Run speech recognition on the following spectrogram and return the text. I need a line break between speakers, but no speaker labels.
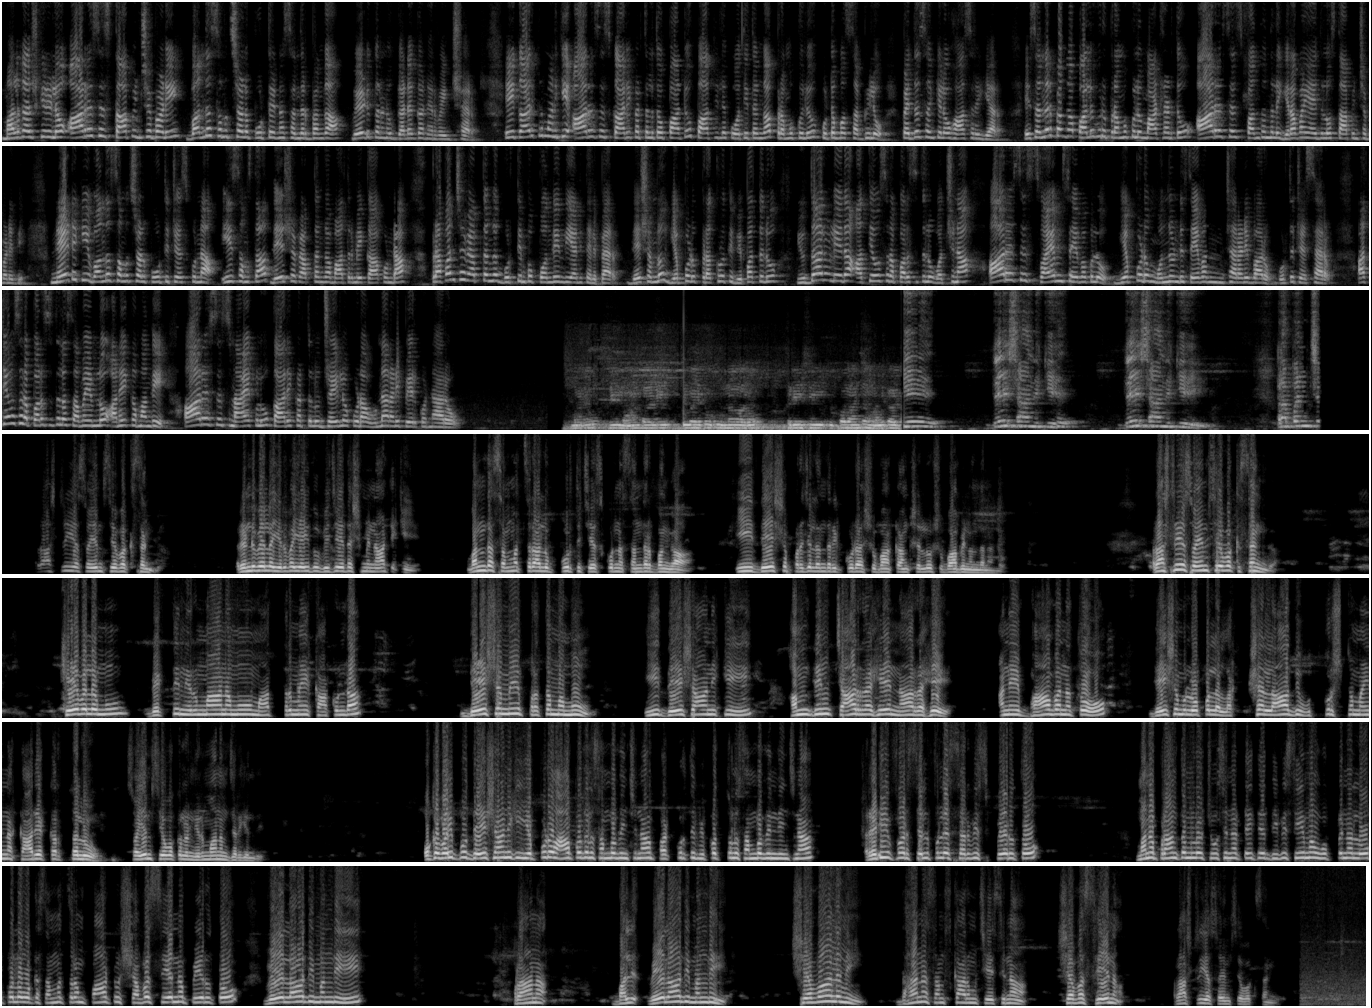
మల్కాజ్గిరిలో ఆర్ఎస్ఎస్ స్థాపించబడి వంద సంవత్సరాలు పూర్తయిన సందర్భంగా వేడుకలను ఘనంగా నిర్వహించారు. ఈ కార్యక్రమానికి ఆర్ఎస్ఎస్ కార్యకర్తలతో పాటు పార్టీలకు అతీతంగా ప్రముఖులు కుటుంబ సభ్యులు పెద్ద సంఖ్యలో హాజరయ్యారు. ఈ సందర్భంగా పలువురు ప్రముఖులు మాట్లాడుతూ ఆర్ఎస్ఎస్ పంతొమ్మిది వందల ఇరవై ఐదులో స్థాపించబడింది. నేటికి వంద సంవత్సరాలు పూర్తి చేసుకున్న ఈ సంస్థ దేశవ్యాప్తంగా మాత్రమే కాకుండా ప్రపంచవ్యాప్తంగా గుర్తింపు పొందింది అని తెలిపారు. దేశంలో ఎప్పుడు ప్రకృతి విపత్తులు యుద్ధాలు లేదా అత్యవసర పరిస్థితులు వచ్చినా ఆర్ఎస్ఎస్ స్వయం సేవకులు ఎప్పుడు ముందుండి సేవందించారని వారు గుర్తు చేశారు. అత్యవసర పరిస్థితుల సమయంలో అనేక మంది ఆర్ఎస్ఎస్ నాయకులు కార్యకర్తలు జైల్లో కూడా ఉన్నారని పేర్కొన్నారు.
మరియు శ్రీ మోహన్పాలి వైపు ఉన్నవారు శ్రీ శ్రీ ఉప్పలాంచ మల్లికార్జున
ఏ దేశానికి దేశానికి ప్రపంచ
రాష్ట్రీయ స్వయం సేవక్ సంఘ్. రెండు వేల ఇరవై ఐదు విజయదశమి నాటికి వంద సంవత్సరాలు పూర్తి చేసుకున్న సందర్భంగా ఈ దేశ ప్రజలందరికీ కూడా శుభాకాంక్షలు శుభాభినందనలు. రాష్ట్రీయ స్వయం సేవక్ సంఘ్ కేవలము వ్యక్తి నిర్మాణము మాత్రమే కాకుండా దేశమే ప్రథమము. ఈ దేశానికి హమ్ దిన్ చార్ రహే నా రహే అనే భావనతో దేశము లోపల లక్షలాది ఉత్కృష్టమైన కార్యకర్తలు స్వయం సేవకుల నిర్మాణం జరిగింది. ఒకవైపు దేశానికి ఎప్పుడు ఆపదలు సంభవించినా ప్రకృతి విపత్తులు సంభవించినా రెడీ ఫర్ సెల్ఫ్లెస్ సర్వీస్ పేరుతో మన ప్రాంతంలో చూసినట్టయితే దివిసీమ ఉప్పిన లోపల ఒక సంవత్సరం పాటు శవసేన పేరుతో వేలాది మంది ప్రాణ బలి వేలాది మంది శవాలని దాన సంస్కారం చేసిన శవసేన రాష్ట్రీయ స్వయం సేవక్ సంఘ్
